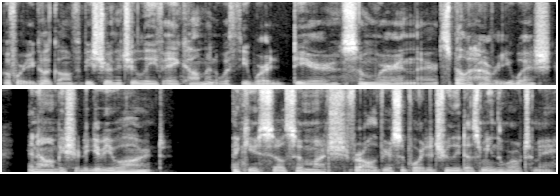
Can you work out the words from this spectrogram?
Before you click off, be sure that you leave a comment with the word dear somewhere in there. Spell it however you wish, and I'll be sure to give you a heart. Thank you so, so much for all of your support. It truly does mean the world to me.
